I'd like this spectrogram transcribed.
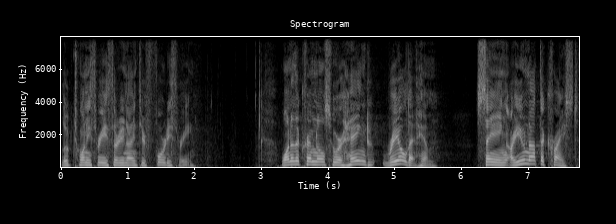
Luke 23, 39 through 43. One of the criminals who were hanged railed at him, saying, Are you not the Christ?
